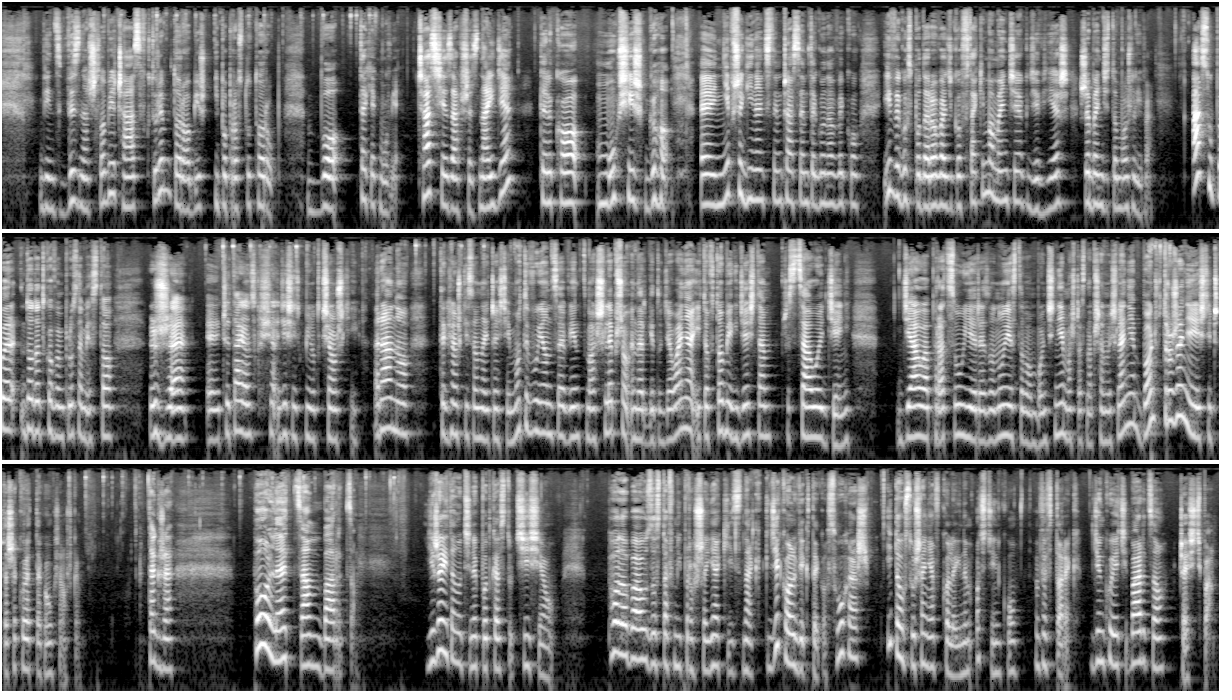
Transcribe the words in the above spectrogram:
Więc wyznacz sobie czas, w którym to robisz i po prostu to rób, bo tak jak mówię, czas się zawsze znajdzie, tylko musisz go e, nie przeginać z tym czasem tego nawyku i wygospodarować go w takim momencie, gdzie wiesz, że będzie to możliwe. A super dodatkowym plusem jest to, że e, czytając 10 minut książki rano, te książki są najczęściej motywujące, więc masz lepszą energię do działania i to w tobie gdzieś tam przez cały dzień działa, pracuje, rezonuje z tobą, bądź nie, masz czas na przemyślenie, bądź wdrożenie, jeśli czytasz akurat taką książkę. Także polecam bardzo. Jeżeli ten odcinek podcastu Ci się podobał, zostaw mi proszę jakiś znak, gdziekolwiek tego słuchasz. I do usłyszenia w kolejnym odcinku we wtorek. Dziękuję Ci bardzo. Cześć, pa.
